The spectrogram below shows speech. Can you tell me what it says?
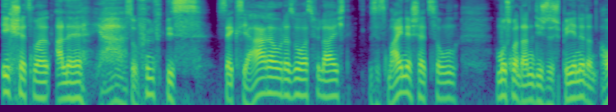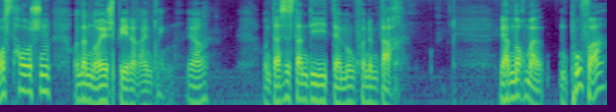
ich schätze mal alle, ja, so fünf bis sechs Jahre oder sowas vielleicht. Das ist meine Schätzung. Muss man dann diese Späne dann austauschen und dann neue Späne reinbringen. Ja. Und das ist dann die Dämmung von dem Dach. Wir haben nochmal einen Puffer,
